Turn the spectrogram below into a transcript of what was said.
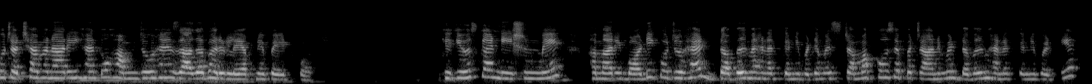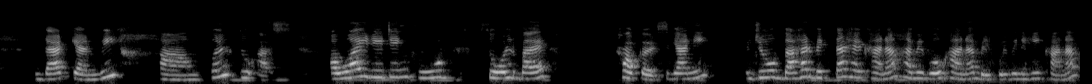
कुछ अच्छा बना रही हैं तो हम जो है, ज़्यादा भर ले अपने पेट को। क्योंकि उस कंडीशन में हमारी बॉडी को जो है डबल मेहनत करनी पड़ती है, हमारे स्टमक को उसे पचाने में डबल मेहनत करनी पड़ती है। That can be harmful to us avoid eating food sold by hawkers यानी जो बाहर बिकता है खाना, हमें वो खाना बिल्कुल भी नहीं खाना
